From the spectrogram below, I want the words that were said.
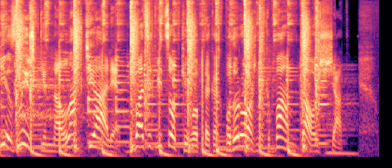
Є знижки на лактіалі. 20% в аптеках подорожник, бам та ощад.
